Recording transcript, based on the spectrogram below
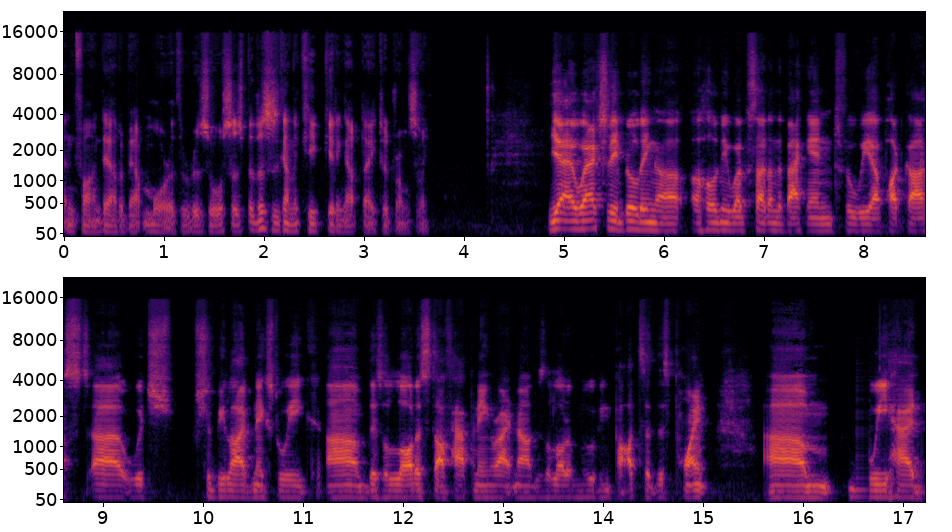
and find out about more of the resources. But this is going to keep getting updated, Ronsley. Yeah, we're actually building a, a, whole new website on the back end for We Are Podcast, uh, which should be live next week. Um, there's a lot of stuff happening right now. There's a lot of moving parts at this point. Um, we had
